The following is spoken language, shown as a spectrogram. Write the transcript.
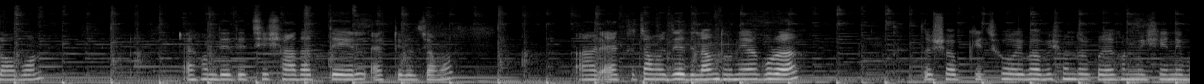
লবণ। এখন দিয়ে দিচ্ছি সাদা তেল, এক টেবিল চামচ। আর এক চা চামচ দিয়ে দিলাম ধনিয়ার গুঁড়া। তো সব কিছু এইভাবে সুন্দর করে এখন মিশিয়ে নেব।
